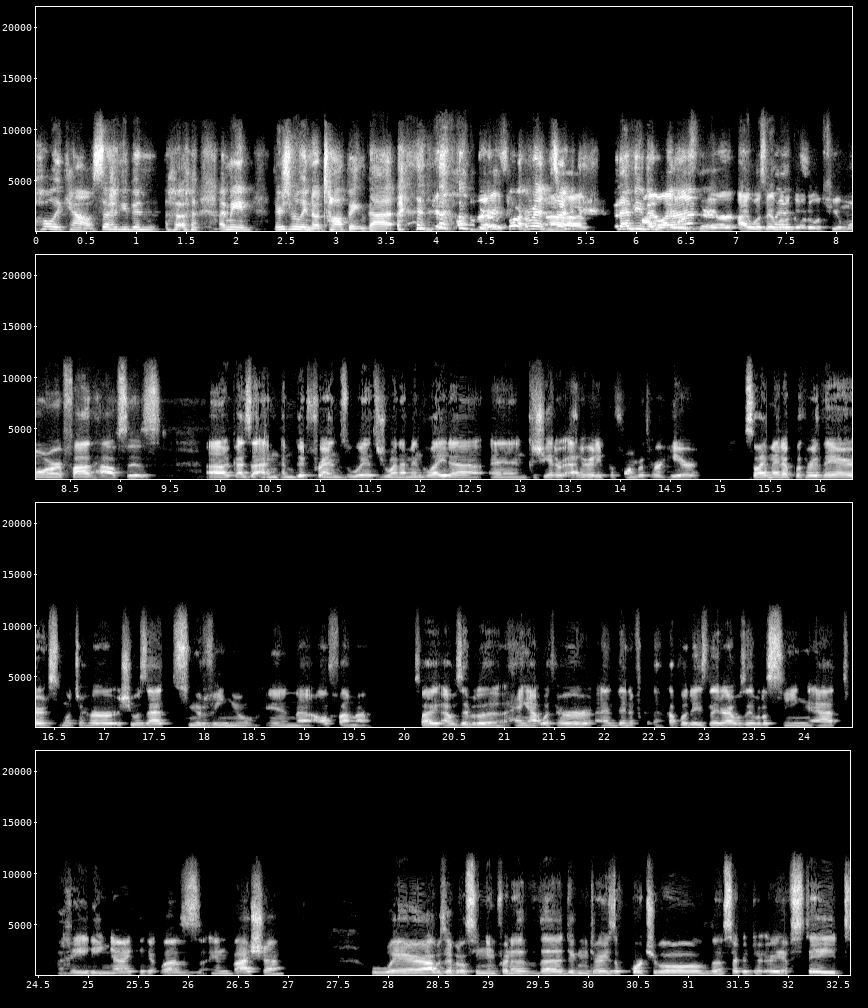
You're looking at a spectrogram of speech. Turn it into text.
Holy cow. So have you been I mean, there's really no topping that Yeah, right. performance. Uh, but have you been I was there, I was able to go to a few more fado houses because I'm, I'm good friends with Joana Amendoeira, and because she had, had already performed with her here. So I met up with her there, went to her, she was at Senhor Vinho in uh, Alfama. So I, I was able to hang out with her. And then a, a couple of days later, I was able to sing at Reirinha, I think it was, in Baixa, where I was able to sing in front of the dignitaries of Portugal, the Secretary of State,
